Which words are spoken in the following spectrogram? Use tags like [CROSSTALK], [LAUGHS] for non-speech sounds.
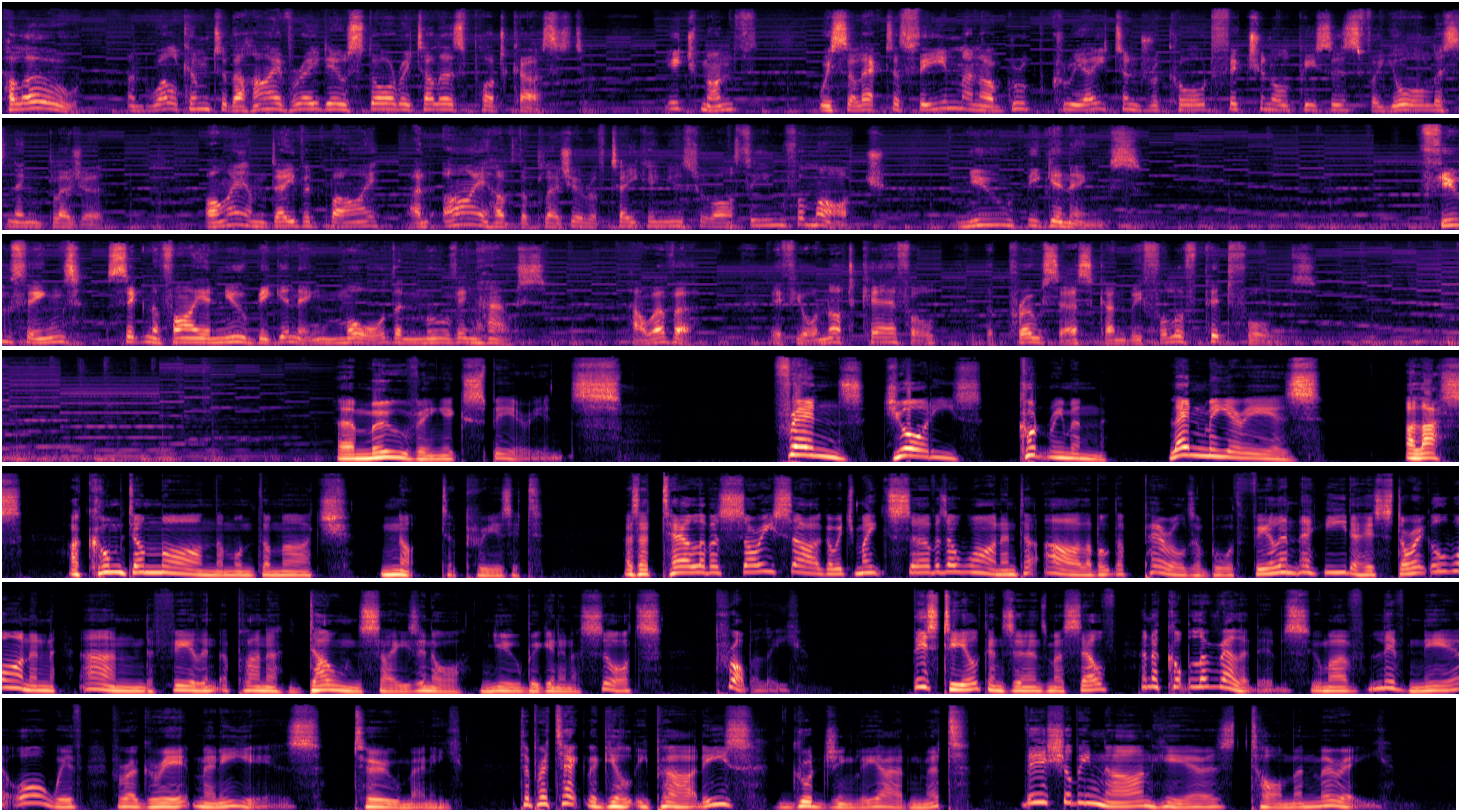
Hello, and welcome to the Hive Radio Storytellers podcast. Each month, we select a theme and our group create and record fictional pieces for your listening pleasure. I am David By, and I have the pleasure of taking you through our theme for March New Beginnings. Few things signify a new beginning more than moving house. However, if you're not careful, the process can be full of pitfalls. A moving experience. Friends, Geordies, countrymen, lend me your ears. Alas, I come to mourn the month of March, not to praise it as a tell of a sorry saga which might serve as a warning to all about the perils of both failing to heed a historical warning and failing to plan a downsizing or new beginning of sorts properly. This tale concerns myself and a couple of relatives whom I've lived near or with for a great many years. Too many. To protect the guilty parties, grudgingly I admit, they shall be known here as Tom and Marie.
